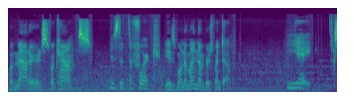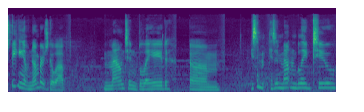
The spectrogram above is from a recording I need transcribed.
What matters, what counts, Is that the fork? is one of my numbers went up. Yay. Speaking of numbers go up, Mount & Blade, um, is it is it Mount & Blade Two,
